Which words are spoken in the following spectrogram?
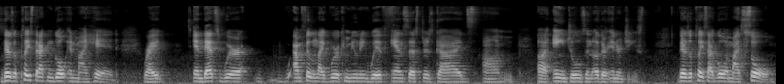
there's a place that I can go in my head, right? And that's where I'm feeling like we're communing with ancestors, guides, um, uh, angels, and other energies. There's a place I go in my soul.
